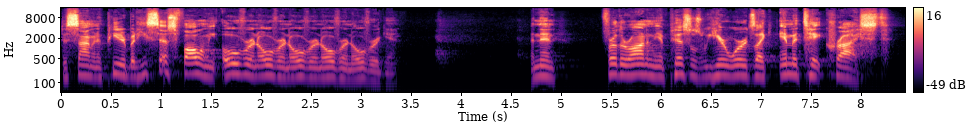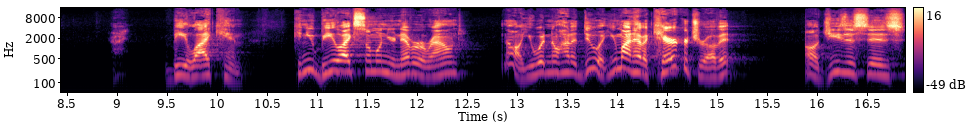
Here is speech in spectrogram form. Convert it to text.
to Simon and Peter, but he says, Follow me over and over and over and over and over again. And then further on in the epistles, we hear words like imitate Christ, right? be like him. Can you be like someone you're never around? No, you wouldn't know how to do it. You might have a caricature of it. Oh, Jesus is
